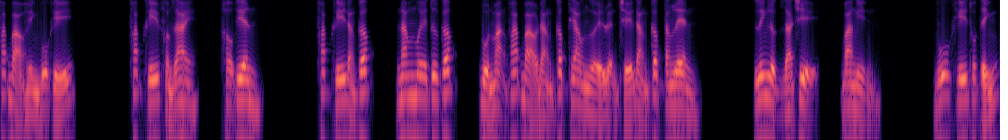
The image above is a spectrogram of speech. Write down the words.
pháp bảo hình vũ khí. Pháp khí phẩm giai, hậu thiên. Pháp khí đẳng cấp, năm mươi 54 cấp bổn mạng pháp bảo đẳng cấp theo người luyện chế đẳng cấp tăng lên linh lực giá trị 3.000. vũ khí thuộc tính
